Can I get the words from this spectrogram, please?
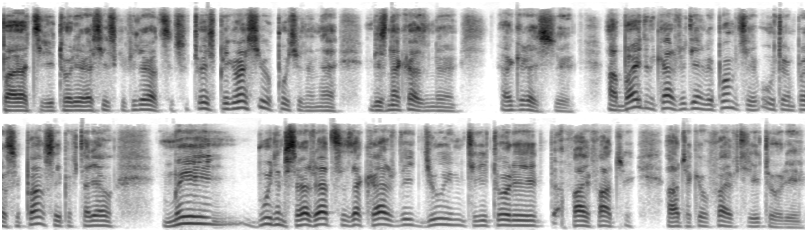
по территории Российской Федерации. То есть пригласил Путина на безнаказанную агрессию. А Байден каждый день, вы помните, утром просыпался и повторял, мы будем сражаться за каждый дюйм территории Five Article 5 территории.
